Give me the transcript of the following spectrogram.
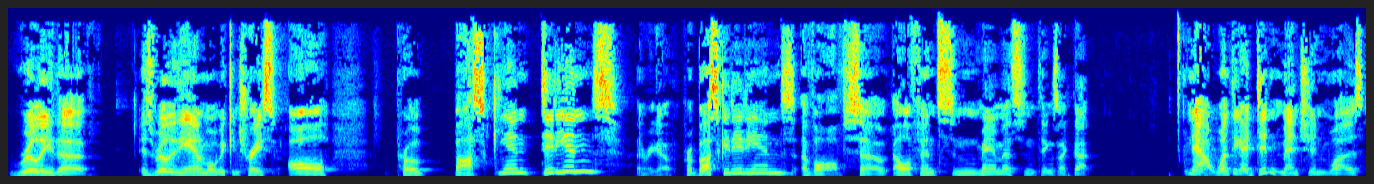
really the, is really the animal we can trace all proboscidians. There we go. Proboscidians evolved. So elephants and mammoths and things like that. Now, one thing I didn't mention was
